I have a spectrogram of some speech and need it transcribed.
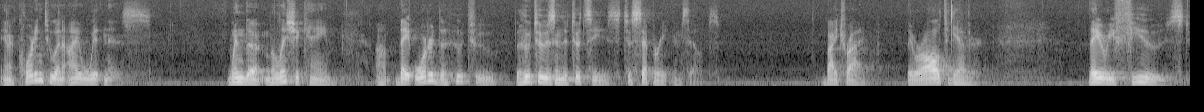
And according to an eyewitness, when the militia came, um, they ordered the Hutu, the Hutus and the Tutsis to separate themselves by tribe. They were all together. They refused.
